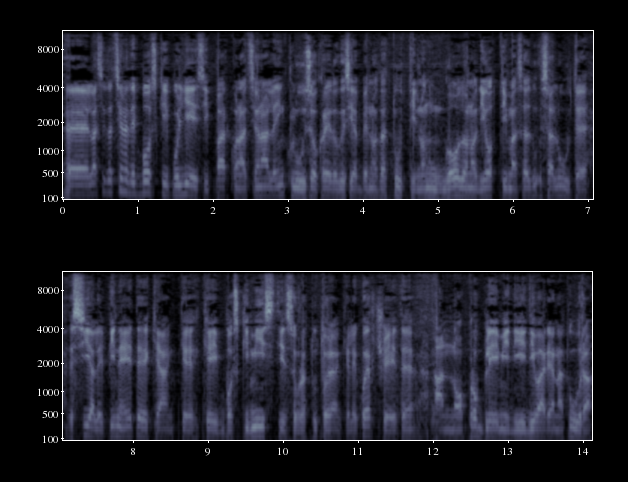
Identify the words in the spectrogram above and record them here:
Eh, la situazione dei boschi pugliesi, Parco Nazionale incluso, credo che sia ben nota a tutti, non godono di ottima salute sia le pinete che anche che i boschi misti e soprattutto anche le quercete hanno problemi di, di varia natura,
